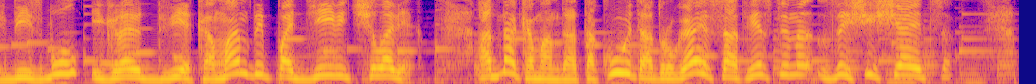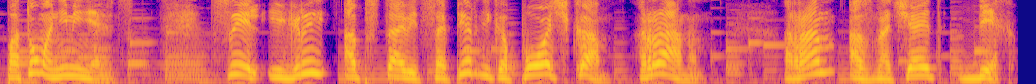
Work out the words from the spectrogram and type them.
в бейсбол играют две команды по 9 человек. Одна команда атакует, а другая, соответственно, защищается. Потом они меняются. Цель игры – обставить соперника по очкам, ранам. Ран означает бег.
